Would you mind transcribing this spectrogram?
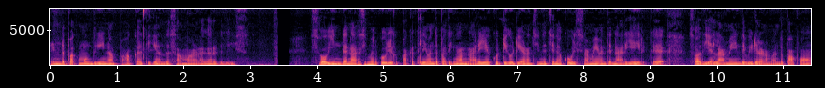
ரெண்டு பக்கமும் க்ரீனாக பார்க்குறதுக்கே வந்து செம அழகாக இருக்குது ஸோ இந்த நரசிம்மர் கோவிலுக்கு பக்கத்துலேயே வந்து பார்த்திங்கன்னா நிறைய குட்டி குட்டியான சின்ன சின்ன கோவில்ஸ் எல்லாமே வந்து நிறைய இருக்குது ஸோ அது எல்லாமே இந்த வீடியோவில் நம்ம வந்து பார்ப்போம்.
